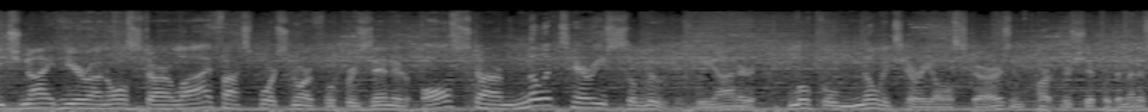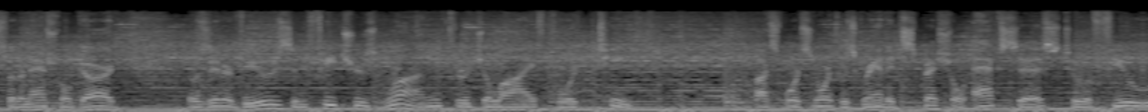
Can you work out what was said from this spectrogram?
Each night here on All Star Live, Fox Sports North will present an All Star Military Salute as we honor local military All Stars in partnership with the Minnesota National Guard. Those interviews and features run through July 14th. Fox Sports North was granted special access to a few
